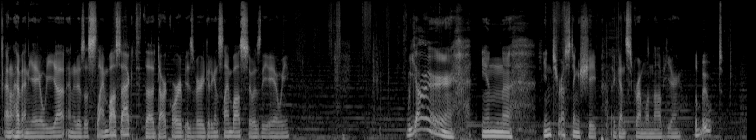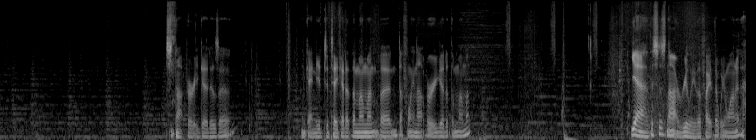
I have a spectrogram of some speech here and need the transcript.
I don't have any AoE yet, and it is a Slime Boss act. The Dark Orb is very good against Slime Boss, so is the AoE. We are in interesting shape against Gremlin Nob here. The boot. It's not very good, is it? I think I need to take it at the moment, but definitely not very good at the moment. Yeah, this is not really the fight that we wanted.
